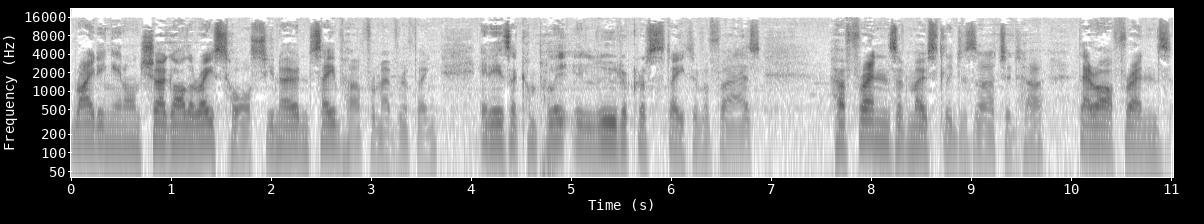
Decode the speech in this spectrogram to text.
riding in on Shergar the racehorse, you know, and save her from everything. It is a completely ludicrous state of affairs. Her friends have mostly deserted her. There are friends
